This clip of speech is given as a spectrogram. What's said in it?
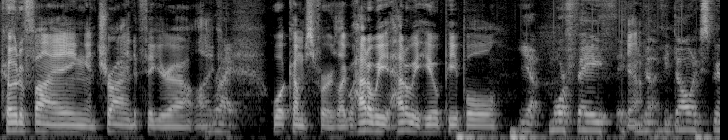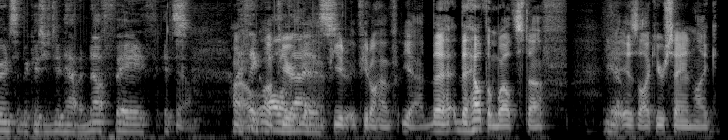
codifying and trying to figure out like Right. what comes first. Like how do we how do we heal people? Yeah, more faith. If, Yeah. you don't, if you don't experience it because you didn't have enough faith, it's. Yeah. I think if all of you that yeah, is- if you if you don't have yeah the the health and wealth stuff Yeah. is like you're saying like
